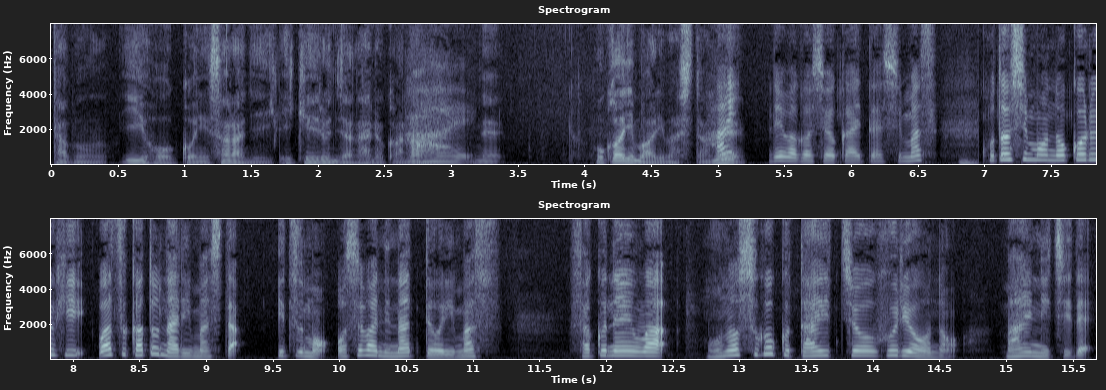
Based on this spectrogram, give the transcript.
多分いい方向にさらに行けるんじゃないのかな、はい。ね。他にもありましたね、はい、ではご紹介いたします、うん。今年も残る日わずかとなりましたいつもお世話になっております。昨年はものすごく体調不良の毎日で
